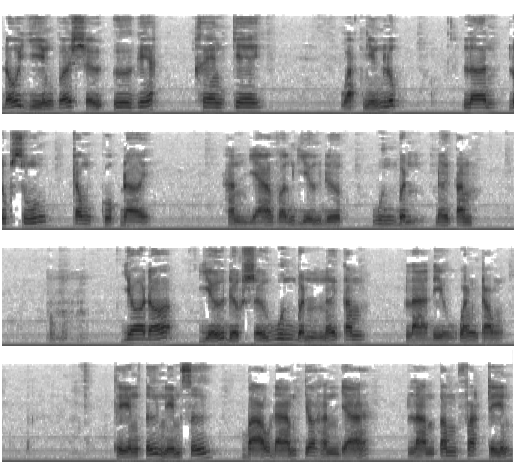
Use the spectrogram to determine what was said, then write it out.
đối diện với sự ưa ghét, khen chê hoặc những lúc lên, lúc xuống trong cuộc đời, hành giả vẫn giữ được quân bình nơi tâm. Do đó, giữ được sự quân bình nơi tâm là điều quan trọng. Thiền tứ niệm xứ bảo đảm cho hành giả làm tâm phát triển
